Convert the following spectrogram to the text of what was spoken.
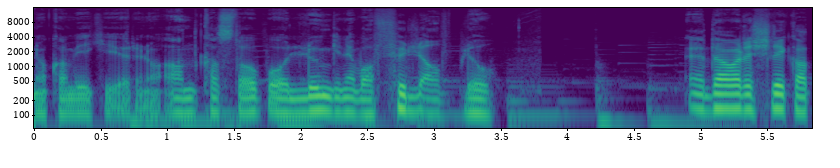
nå, kan vi ikke gjøre noe. Han kasta opp, og lungene var fulle av blod. Eh, da var det slik at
